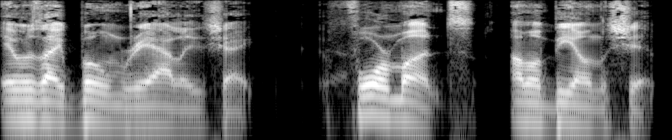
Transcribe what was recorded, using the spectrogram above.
it was like boom, reality check. Four months, I'm gonna be on the ship,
